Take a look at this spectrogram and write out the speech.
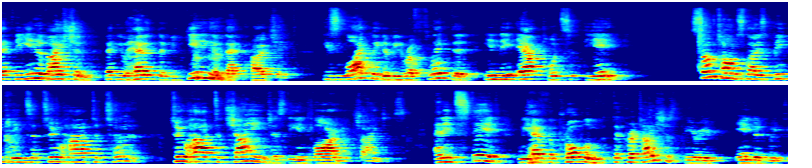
that the innovation that you had at the beginning of that project is likely to be reflected in the outputs at the end? Sometimes those big things are too hard to turn, too hard to change as the environment changes. And instead, we have the problem that the Cretaceous period ended with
